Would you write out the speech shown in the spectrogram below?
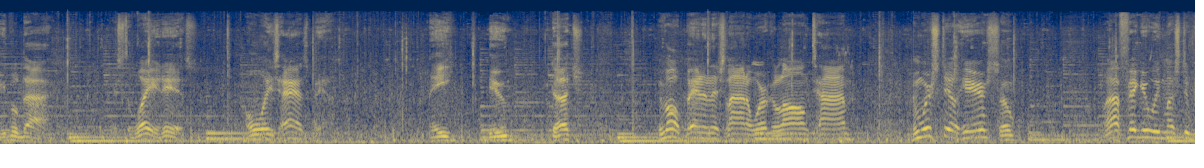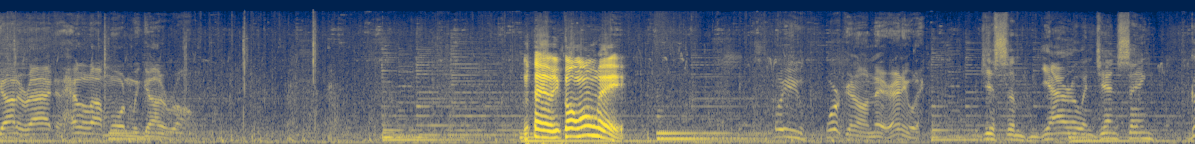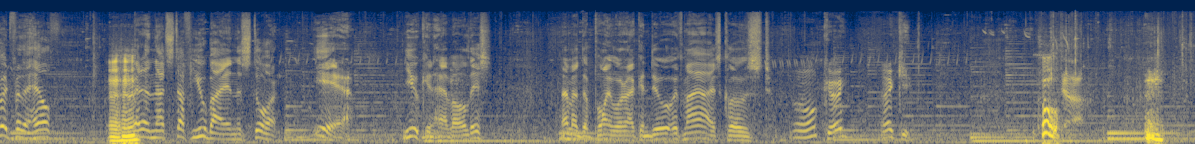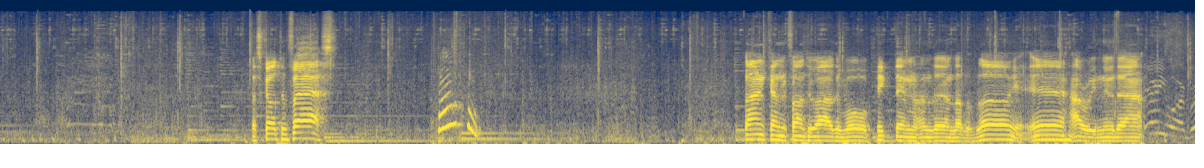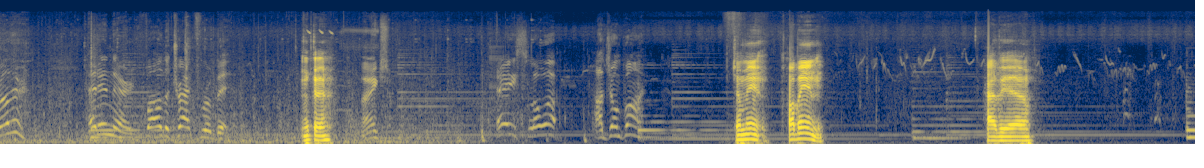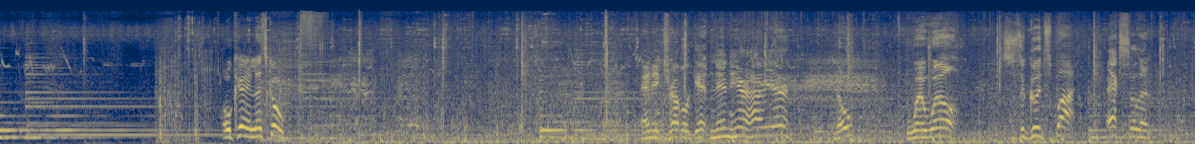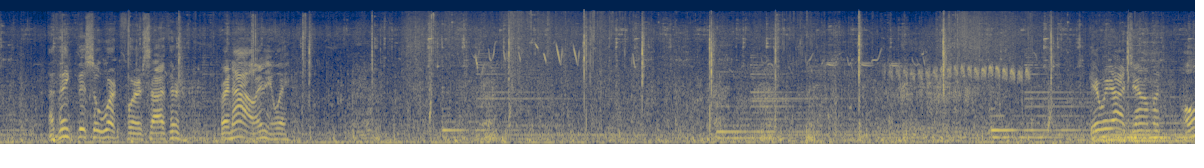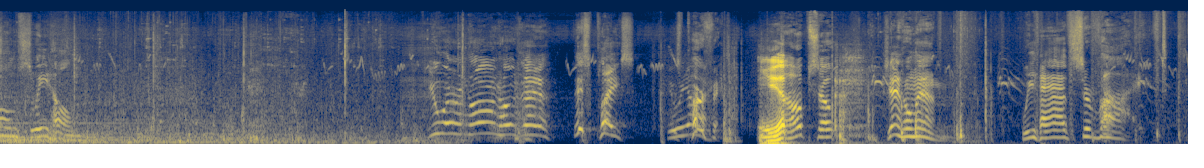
People die. It's the way it is. Always has been. Me, you, Dutch. We've all been in this line of work a long time. And we're still here, so... Well, I figure we must have got it right a hell of a lot more than we got it wrong. What the hell you going on with? What are you working on there, anyway? Just some yarrow and ginseng. Good for the health. Mm-hmm. Better than that stuff you buy in the store. Yeah, you can have all this. I'm at the point where I can do it with my eyes closed. Oh, okay. Thank you. Cool. Let's go too fast. Woo! Plan can be found to out the wall, pick them and then blah blah blah. Yeah, yeah, I already knew that. There you are, brother. Head in there. Follow the track for a bit. Okay. Thanks. Hey, slow up. I'll jump on. Jump in. Hop in. Javier. Uh, okay, let's go. Any trouble getting in here, Javier? Nope. Went well. This is a good spot. Excellent. I think this will work for us, Arthur. For now, anyway. Here we are, gentlemen. Home sweet home. You weren't wrong, Hosea. This place is perfect. Yep. I hope so. Gentlemen, we have survived.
